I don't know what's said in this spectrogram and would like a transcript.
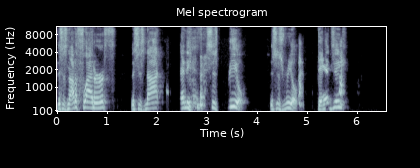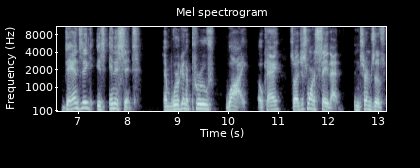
This is not a flat Earth. This is not any. This is real. This is real. Danzig, Danzig is innocent, and we're going to prove why. Okay, so I just want to say that in terms of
